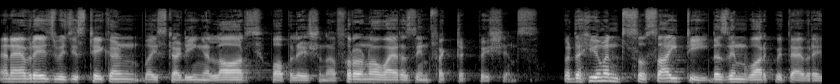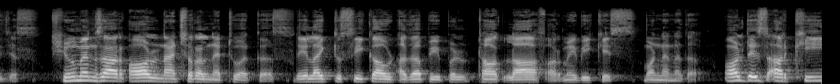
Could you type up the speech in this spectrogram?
An average which is taken by studying a large population of coronavirus infected patients. But the human society doesn't work with averages. Humans are all natural networkers. They like to seek out other people, talk, laugh, or maybe kiss one another. All these are key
